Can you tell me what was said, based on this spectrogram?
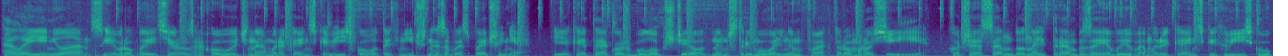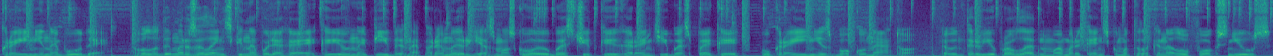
Але є нюанс: європейці розраховують на американське військово-технічне забезпечення, яке також було б ще одним стримувальним фактором Росії. Хоча сам Дональд Трамп заявив, американських військ в Україні не буде. Володимир Зеленський наполягає, Київ не піде на перемир'я з Москвою без чітких гарантій безпеки Україні з боку НАТО. В інтерв'ю про владному американському телеканалу Fox News,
